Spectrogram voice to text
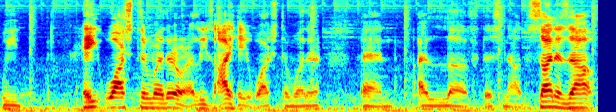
We hate Washington weather, or at least I hate Washington weather, and I love this now. The sun is out.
